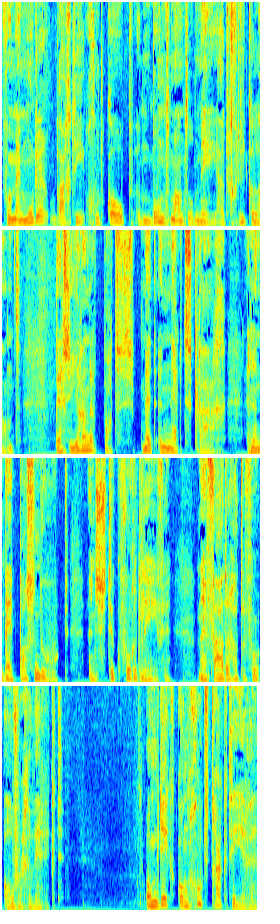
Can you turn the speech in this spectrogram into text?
Voor mijn moeder bracht hij goedkoop een bondmantel mee uit Griekenland. Persianer pad met een nertskraag en een bijpassende hoed. Een stuk voor het leven. Mijn vader had ervoor overgewerkt. Oom Dick kon goed trakteren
